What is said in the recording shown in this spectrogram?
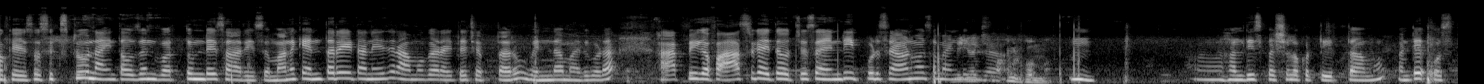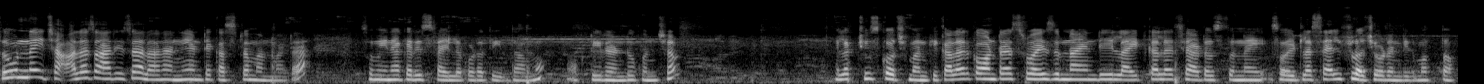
okay so six to nine thousand worth ఉండే సారీస్ మనకి ఎంత రేట్ అనేది రాము గారు అయితే చెప్తారు. విందాం అది కూడా. హ్యాపీగా ఫాస్ట్గా అయితే వచ్చేసాయండి. ఇప్పుడు శ్రావణ మాసం ఎండింగ్ హల్దీ స్పెషల్ ఒకటి తీర్తాము అంటే వస్తూ ఉన్నాయి చాలా సారీస్ అలానే అన్నీ అంటే కష్టం అనమాట సో మీనాకరీ స్టైల్లో కూడా తీద్దాము. ఒకటి రెండు కొంచెం. ఇలా చూసుకోవచ్చు మనకి. కలర్ కాంట్రాస్ట్ వైజ్ ఉన్నాయండి. లైట్ కలర్ చాట్ వస్తున్నాయి. సో ఇట్లా సెల్ఫ్లో చూడండి ఇది మొత్తం.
